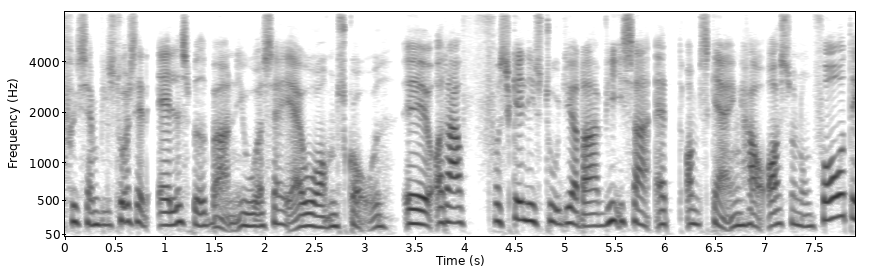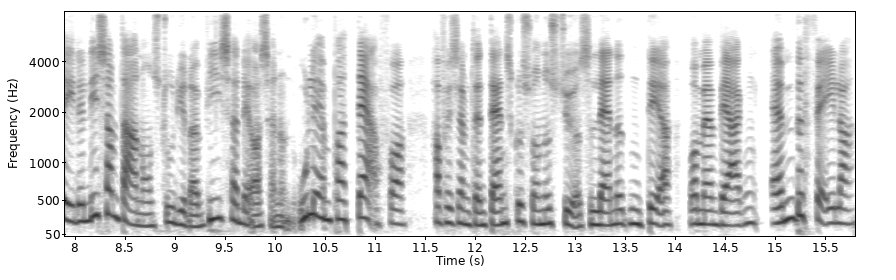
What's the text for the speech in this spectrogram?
for eksempel stort set alle spædbørn i USA er jo omskåret. Øh, og der er forskellige studier, der viser, at omskæring har også nogle fordele, ligesom der er nogle studier, der viser, at det også har nogle ulemper. Derfor har for eksempel den danske sundhedsstyrelse landet den der, hvor man hverken anbefaler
